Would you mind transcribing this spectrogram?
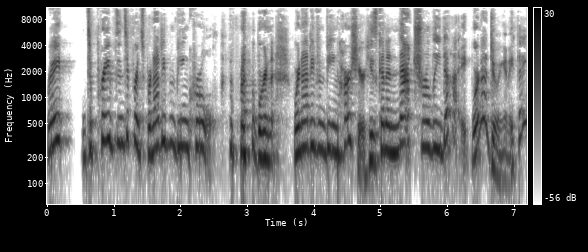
right? Depraved indifference. We're not even being cruel. we're not, we're not even being harsh here. He's going to naturally die. We're not doing anything.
